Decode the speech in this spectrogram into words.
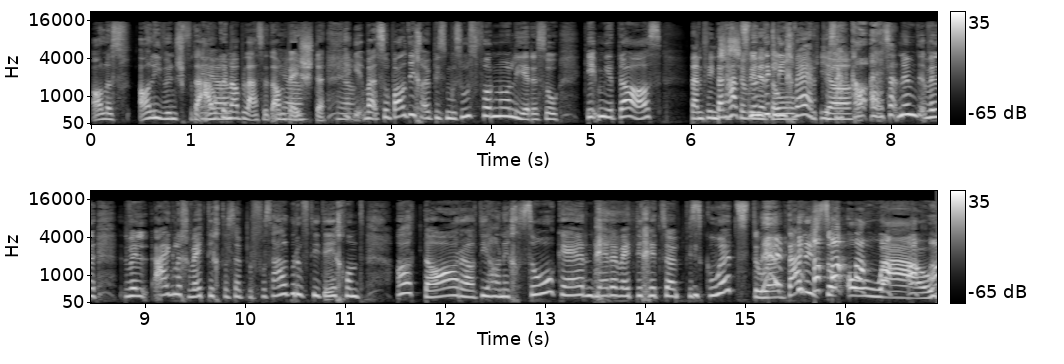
alles, alle Wünsche von den Mhm. Ja. Augen ablesen, am Ja. besten. Ja. Sobald ich etwas muss ausformulieren, so, gib mir das, dann dann findest hat du es es schon wieder doof. Wert. Es Ja. hat, gar- es hat nicht mehr, weil, weil eigentlich wette ich, dass jemand von selber auf die Idee kommt, ah, Dara, die habe ich so gern, der wette ich jetzt etwas Gutes tun. Dann ist so, oh wow.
